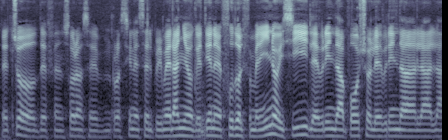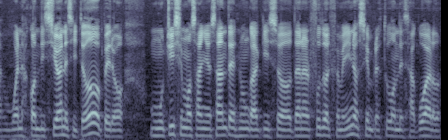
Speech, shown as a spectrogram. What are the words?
De hecho, Defensor hace, recién es el primer año que tiene fútbol femenino y sí, le brinda apoyo, le brinda la- las buenas condiciones y todo, pero muchísimos años antes nunca quiso tener fútbol femenino, siempre estuvo en desacuerdo.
